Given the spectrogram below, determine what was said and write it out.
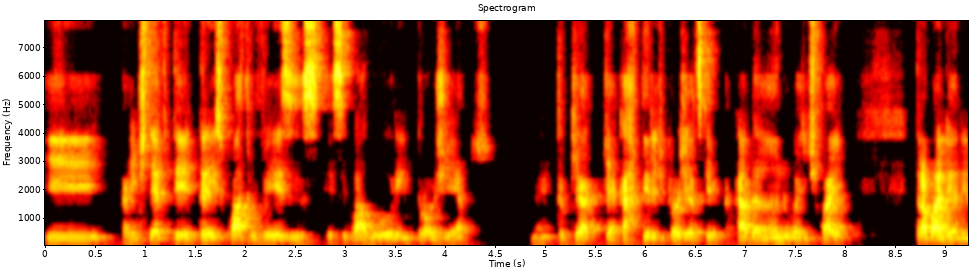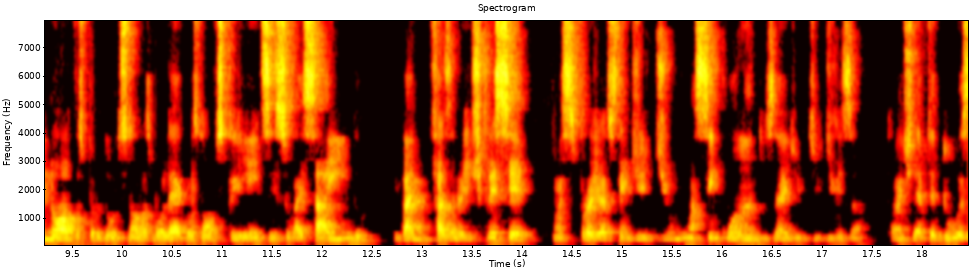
E a gente deve ter três, quatro vezes esse valor em projetos. Né? Então, que é, a, que é a carteira de projetos que a cada ano a gente vai trabalhando em novos produtos, novas moléculas, novos clientes, isso vai saindo e vai fazendo a gente crescer. Então, esses projetos têm de, de um a cinco anos né, de, de, de visão. Então, a gente deve ter duas,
